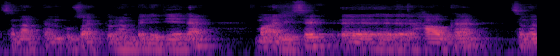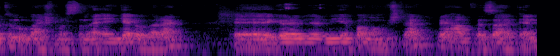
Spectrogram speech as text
sanattan uzak duran belediyeler maalesef e, halka sanatın ulaşmasına engel olarak e, görevlerini yapamamışlar ve halk da zaten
